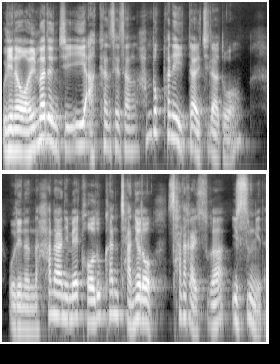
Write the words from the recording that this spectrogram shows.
우리는 얼마든지 이 악한 세상 한복판에 있다 할지라도 우리는 하나님의 거룩한 자녀로 살아갈 수가 있습니다.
